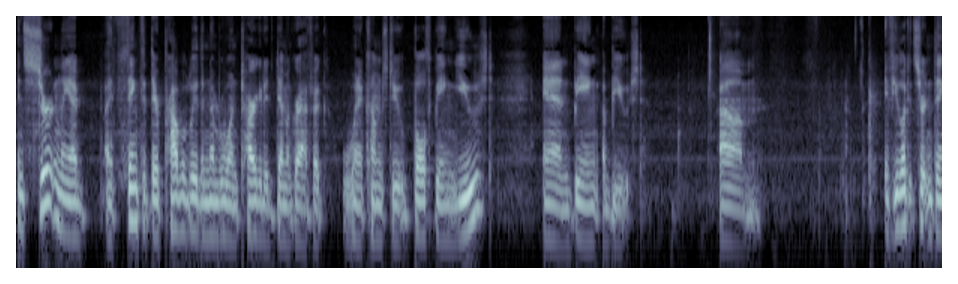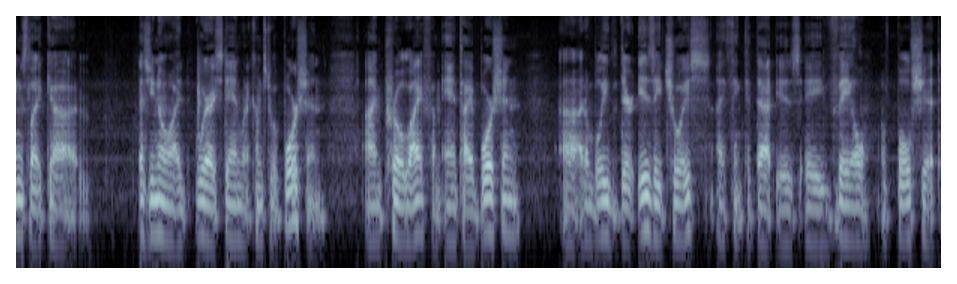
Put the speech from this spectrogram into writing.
and certainly, I I think that they're probably the number one targeted demographic when it comes to both being used and being abused. Um, if you look at certain things like, uh, as you know, I, where I stand when it comes to abortion, I'm pro life, I'm anti abortion. Uh, I don't believe that there is a choice. I think that that is a veil of bullshit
